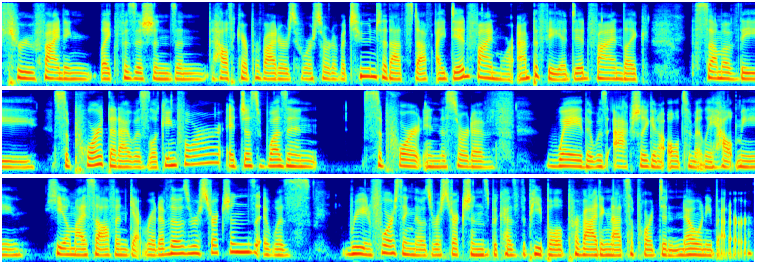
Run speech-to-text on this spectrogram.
through finding like physicians and healthcare providers who are sort of attuned to that stuff, I did find more empathy. I did find like some of the support that I was looking for. It just wasn't support in the sort of way that was actually going to ultimately help me heal myself and get rid of those restrictions. It was reinforcing those restrictions because the people providing that support didn't know any better.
